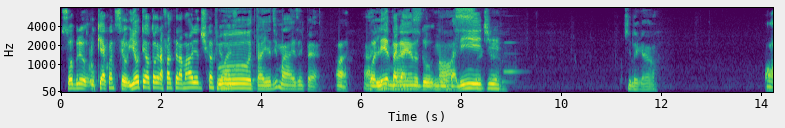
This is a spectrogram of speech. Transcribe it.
sobre o que aconteceu. E eu tenho autografado pela maioria dos campeões. Puta, aí é demais, hein, Pé? Ó, Roleta é ganhando do, do Valide. Cara. Que legal. Ó,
